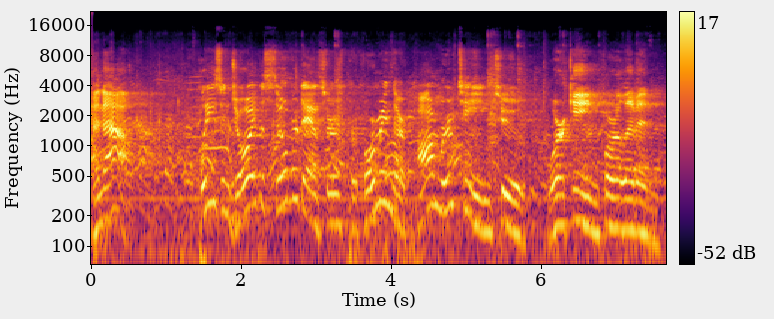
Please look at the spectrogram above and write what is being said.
And now, please enjoy the Silver Dancers performing their pom routine to Working for a Living.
